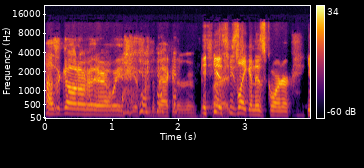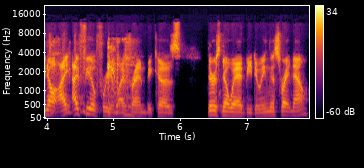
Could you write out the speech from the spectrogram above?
how's it going over there. I'll wait for you from the back of the room. Yes, right. he's like in this corner. You know, I, I feel for you, my friend, because there's no way I'd be doing this right now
